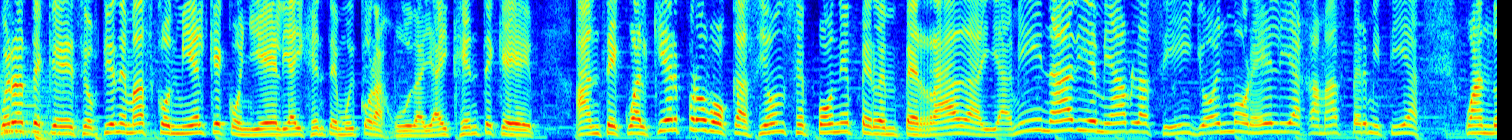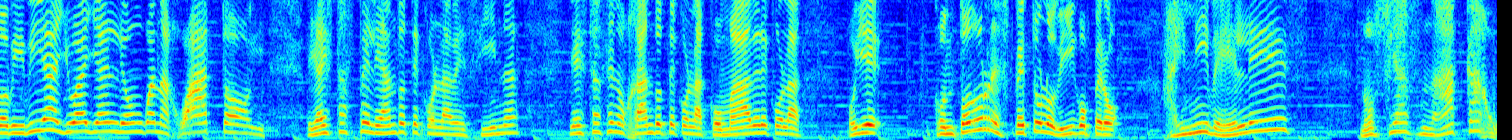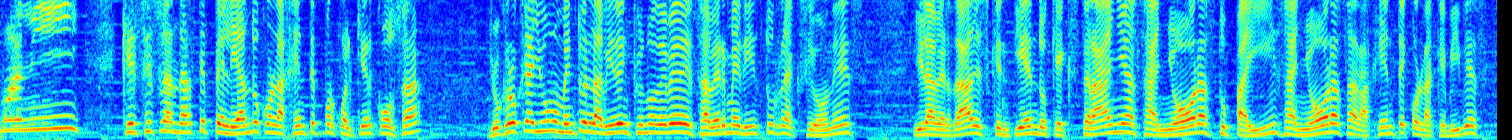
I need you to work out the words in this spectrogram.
Acuérdate que se obtiene más con miel que con hiel y hay gente muy corajuda y hay gente que ante cualquier provocación se pone pero emperrada y a mí nadie me habla así. Yo en Morelia jamás permitía. Cuando vivía yo allá en León, Guanajuato y, y ahí estás peleándote con la vecina, y ahí estás enojándote con la comadre, con la... Oye, con todo respeto lo digo, pero hay niveles. No seas naca, Juani. ¿Qué es eso de andarte peleando con la gente por cualquier cosa? Yo creo que hay un momento en la vida en que uno debe de saber medir tus reacciones. Y la verdad es que entiendo que extrañas, añoras tu país, añoras a la gente con la que vives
